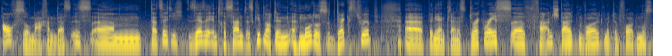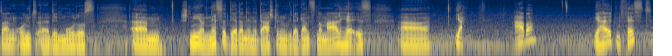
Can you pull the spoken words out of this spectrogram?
auch so machen. Das ist ähm, tatsächlich sehr, sehr interessant. Es gibt noch den äh, Modus Dragstrip, äh, wenn ihr ein kleines Drag Race äh, veranstalten wollt mit dem Ford Mustang und äh, den Modus ähm, Schnee und Nässe, der dann in der Darstellung wieder ganz normal her ist. Äh, ja, aber wir halten fest,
